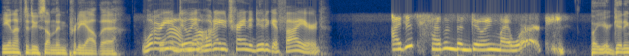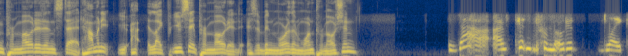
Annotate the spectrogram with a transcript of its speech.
you're going to have to do something pretty out there. What are Yeah, you doing? no, what are I- you trying to do to get fired? I just haven't been doing my work. But you're getting promoted instead. How many you like you say promoted? Has it been more than one promotion? Yeah, I've been promoted like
